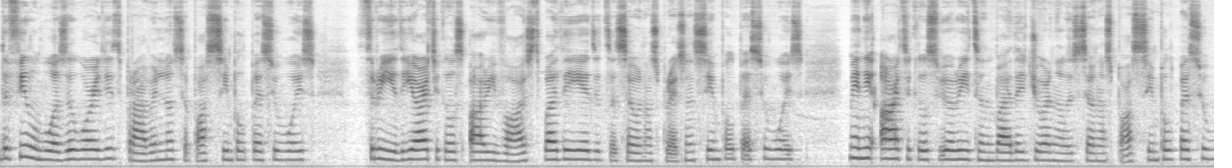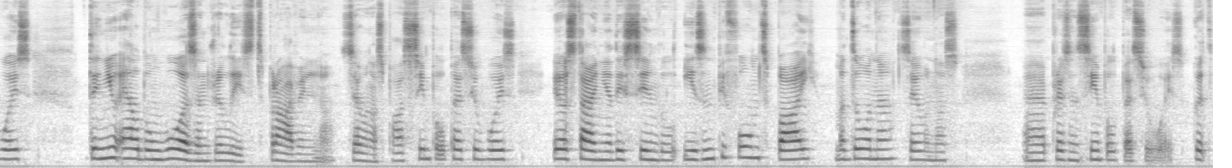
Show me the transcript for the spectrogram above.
The film was awarded, правильно, це past simple passive voice. Three, the articles are revised by the editor, це у нас present simple passive voice. Many articles were written by the journalist, це у нас past simple passive voice. The new album wasn't released, правильно, це у нас past simple passive voice. І останнє, this single isn't performed by Madonna, це у нас е, present simple passive voice. Good.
